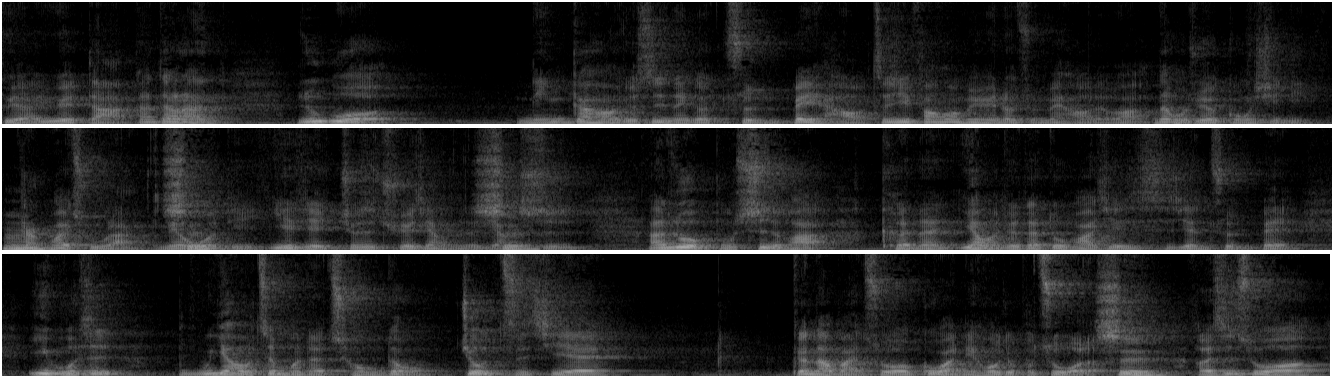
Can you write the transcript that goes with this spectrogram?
越来越大。那当然，如果您刚好就是那个准备好这些方方面面都准备好的话，那我觉得恭喜你，赶快出来，没有问题。业界就是缺这样子的讲师。那如果不是的话，可能要么就再多花一些时间准备，亦或是不要这么的冲动，就直接。跟老板说过完年后就不做了，是，而是说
